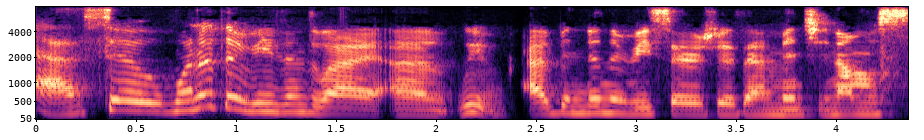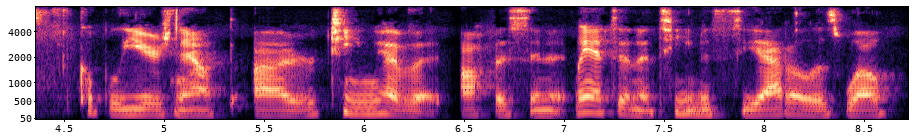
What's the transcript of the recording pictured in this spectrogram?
Yeah. So one of the reasons why uh, we I've been doing the research, as I mentioned, almost a couple of years now. Our team we have an office in Atlanta and a team in Seattle as well.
